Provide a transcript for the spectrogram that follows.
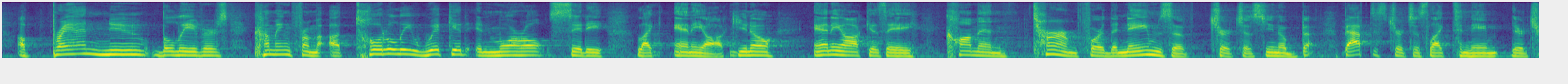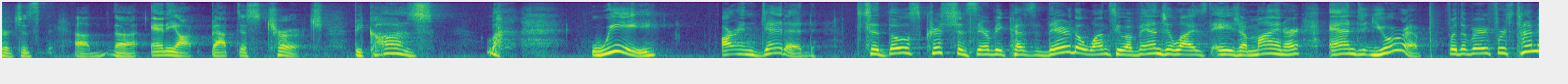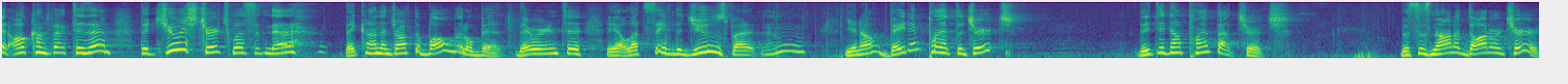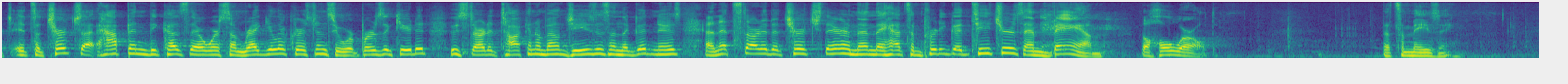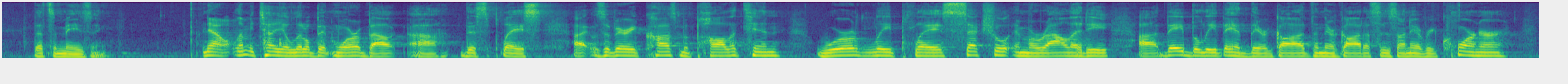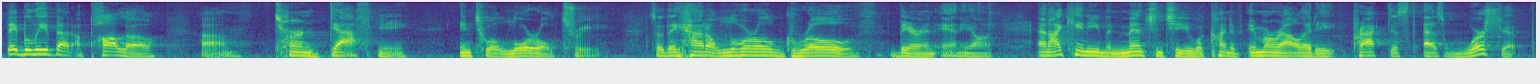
brand new believers coming from a totally wicked, immoral city like Antioch. You know, Antioch is a common term for the names of churches. You know, Baptist churches like to name their churches uh, uh, Antioch Baptist Church because we are indebted to those Christians there because they're the ones who evangelized Asia Minor and Europe for the very first time. It all comes back to them. The Jewish church was, uh, they kind of dropped the ball a little bit. They were into, yeah, let's save the Jews, but, mm, you know, they didn't plant the church. They did not plant that church. This is not a daughter church. It's a church that happened because there were some regular Christians who were persecuted who started talking about Jesus and the good news, and it started a church there, and then they had some pretty good teachers, and bam, the whole world. That's amazing. That's amazing. Now, let me tell you a little bit more about uh, this place. Uh, it was a very cosmopolitan worldly place, sexual immorality. Uh, they believed they had their gods and their goddesses on every corner. They believed that Apollo um, turned Daphne into a laurel tree. So they had a laurel grove there in Antioch. And I can't even mention to you what kind of immorality practiced as worship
